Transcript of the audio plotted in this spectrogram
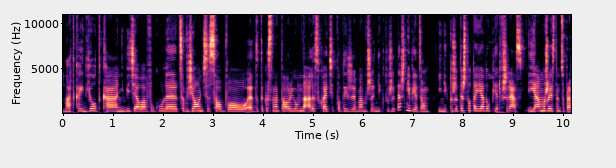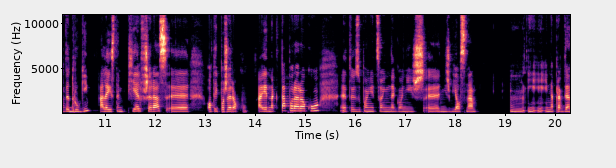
Matka idiotka nie wiedziała w ogóle, co wziąć ze sobą e, do tego sanatorium, no ale słuchajcie, podejrzewam, że niektórzy też nie wiedzą i niektórzy też tutaj jadą pierwszy raz. I ja może jestem co prawda drugi, ale jestem pierwszy raz yy, o tej porze roku. A jednak ta pora roku yy, to jest zupełnie co innego niż, niż wiosna I, i, I, naprawdę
